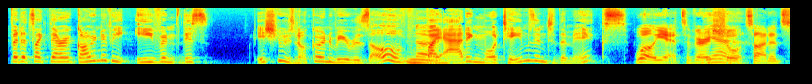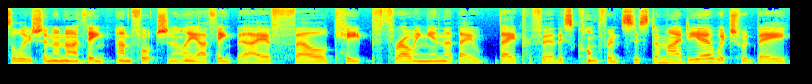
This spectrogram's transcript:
but it's like there are going to be even this issue is not going to be resolved No. by adding more teams into the mix. Well, yeah, it's a very Yeah. short sighted solution. And I think, unfortunately, I think the AFL keep throwing in that they, they prefer this conference system idea, which would be,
